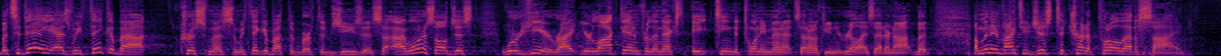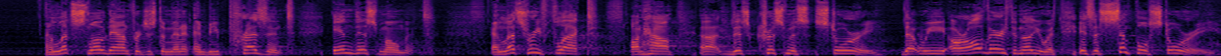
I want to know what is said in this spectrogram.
But today, as we think about Christmas and we think about the birth of Jesus, I want us all just, we're here, right? You're locked in for the next 18 to 20 minutes. I don't know if you realize that or not, but I'm going to invite you just to try to put all that aside. And let's slow down for just a minute and be present in this moment. And let's reflect on how uh, this Christmas story that we are all very familiar with is a simple story.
